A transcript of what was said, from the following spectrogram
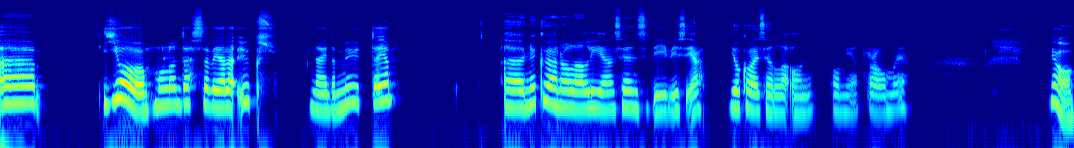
öö, joo, mulla on tässä vielä yksi näitä myyttejä. Öö, nykyään ollaan liian sensitiivisiä. Jokaisella on omia traumaja. Joo,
